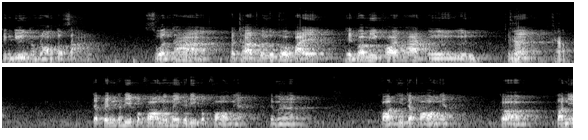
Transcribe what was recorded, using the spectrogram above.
จึงยื่นคำร้องต่อศาลส่วนถ้าประชาชนทั่วๆไปเห็นว่ามีข้อพิพาทอื่นๆใช่ไหคมรับครับ จะเป็นคดีปกครองหรือไม่คดีปกครองเนี่ยใช่ไหมฮะก่อนที่จะฟ้องเนี่ย ก็ตอนนี้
